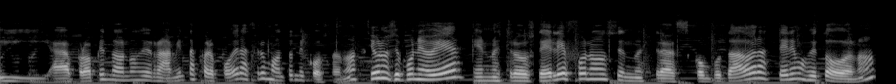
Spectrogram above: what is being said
y apropiándonos de herramientas para poder hacer un montón de cosas, ¿no? Si uno se pone a ver en nuestros teléfonos, en nuestras computadoras, tenemos de todo, ¿no?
